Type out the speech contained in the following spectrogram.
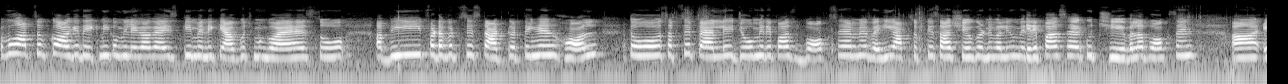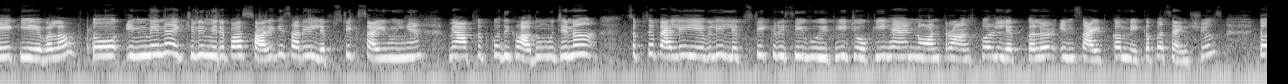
वो आप सबको आगे देखने को मिलेगा गाइज़ कि मैंने क्या कुछ मंगवाया है। सो अभी फटाफट से स्टार्ट करते हैं हॉल तो सबसे पहले जो मेरे पास बॉक्स है, मैं वही आप सबके साथ शेयर करने वाली हूँ। मेरे पास है कुछ ये वाला बॉक्स एंड एक ये वाला। तो इनमें ना एक्चुअली मेरे पास सारी की सारी लिपस्टिक्स आई हुई हैं। मैं आप सबको दिखा दूँ मुझे ना सबसे पहले ये वाली लिपस्टिक रिसीव हुई थी जो कि है non transfer lip colour Insight का मेकअप असेंशियल्स तो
